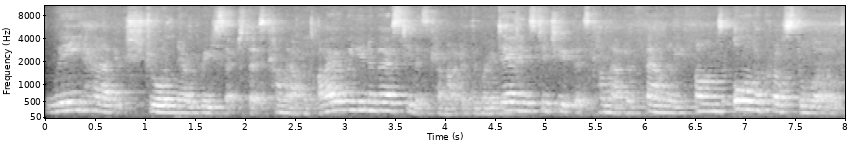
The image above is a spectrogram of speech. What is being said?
We have extraordinary research that's come out of Iowa University, that's come out of the Rodale Institute, that's come out of family farms all across the world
